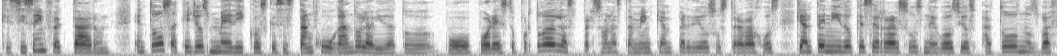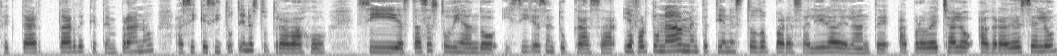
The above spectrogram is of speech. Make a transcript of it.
que sí se infectaron, en todos aquellos médicos que se están jugando la vida todo por, esto, por todas las personas también que han perdido sus trabajos, que han tenido que cerrar sus negocios, a todos nos va a afectar tarde que temprano, así que si tú tienes tu trabajo, si estás estudiando y sigues en tu casa y afortunadamente tienes todo para salir adelante, aprovecha Aprécialo, agradecelo,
